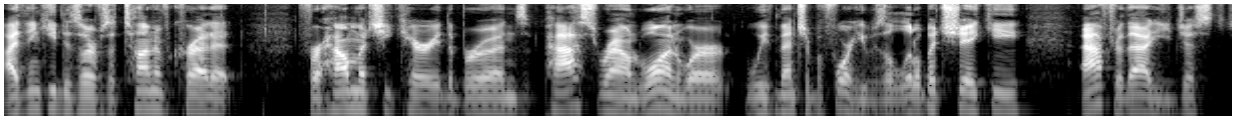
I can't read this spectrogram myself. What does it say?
I think he deserves a ton of credit for how much he carried the Bruins past round one, where we've mentioned before he was a little bit shaky. After that, he just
